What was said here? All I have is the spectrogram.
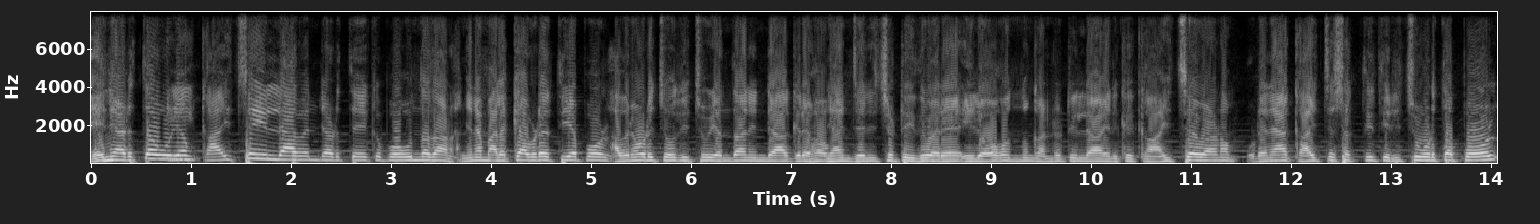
ഇനി അടുത്ത ഊഴം കാഴ്ചയില്ലാവന്റെ അടുത്തേക്ക് പോകുന്നതാണ്. അങ്ങനെ മലക്ക് അവിടെ എത്തിയപ്പോൾ അവനോട് ചോദിച്ചു എന്താ നിന്റെ ആഗ്രഹം? ഞാൻ ജനിച്ചിട്ട് ഇതുവരെ ഈ ലോകമൊന്നും കണ്ടിട്ടില്ല. എനിക്ക് കാഴ്ച വേണം. ഉടനെ ആ കാഴ്ച ശക്തി തിരിച്ചു കൊടുത്തപ്പോൾ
